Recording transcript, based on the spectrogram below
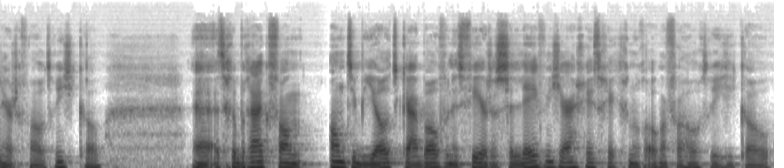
verhoogd risico. Uh, het gebruik van antibiotica boven het 40ste levensjaar geeft gek genoeg ook een verhoogd risico.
